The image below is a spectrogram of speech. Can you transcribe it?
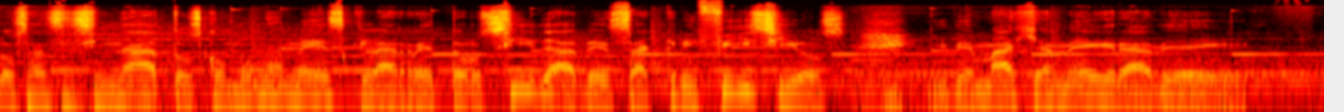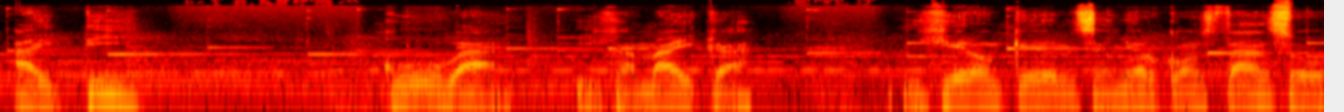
los asesinatos como una mezcla retorcida de sacrificios y de magia negra de Haití, Cuba y Jamaica. Dijeron que el señor Constanzo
